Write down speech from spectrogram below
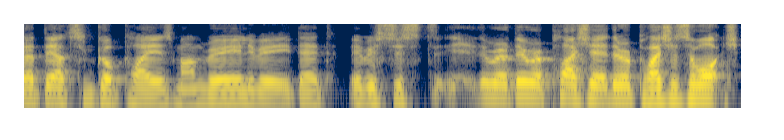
They, they had some good players, man. Really, really did. It was just they were they were a pleasure. They were a pleasure to watch.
